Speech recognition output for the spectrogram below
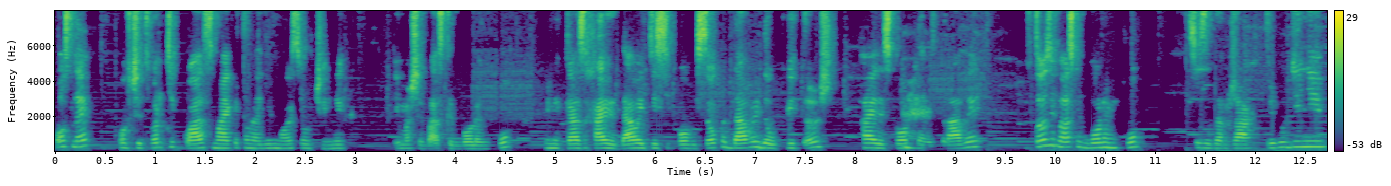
После, в четвърти клас, майката на един мой съученик имаше баскетболен клуб и ми каза, хайде, давай ти си по-висока, давай да опиташ, хайде, спорта е здраве. В този баскетболен клуб се задържах 3 години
